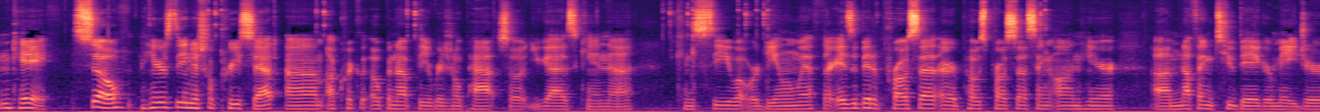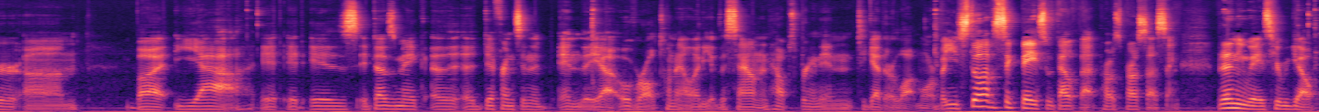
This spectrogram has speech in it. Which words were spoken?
Okay, so here's the initial preset. Um, I'll quickly open up the original patch so you guys can uh, can see what we're dealing with. There is a bit of process or post processing on here. Um, nothing too big or major. Um, but yeah, it, it is it does make a, a difference in the in the uh, overall tonality of the sound and helps bring it in together a lot more. But you still have a sick bass without that post processing. But anyways, here we go.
